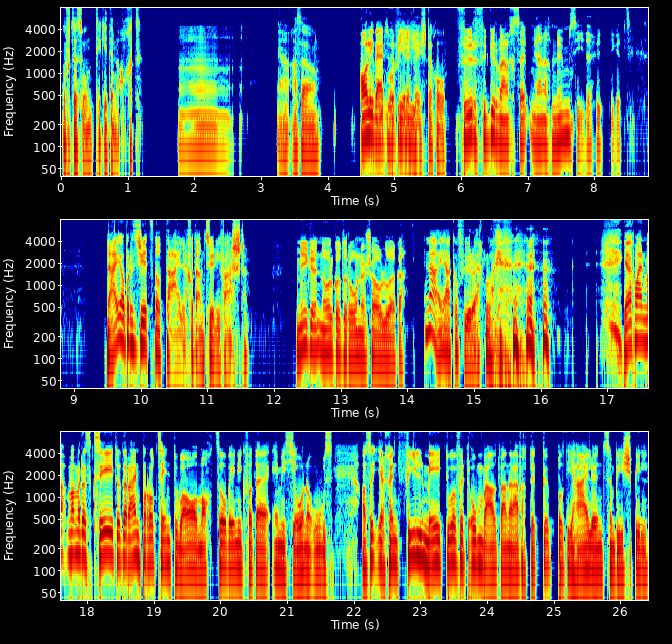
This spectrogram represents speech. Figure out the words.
auf den Sonntag in der Nacht. Ah. Ja, also, alle werden auf Wobei- ihre Festen kommen. Für Feuerwerk sollte man eigentlich nicht mehr sein in der heutigen Zeit. Nein, aber es ist jetzt noch Teil von diesem Zürichfest. Wir gehen nur Drohnenshow schauen. Nein, auch Feuerwerk schauen. ja, ich meine, wenn man das sieht, oder rein prozentual macht so wenig von den Emissionen aus. Also ihr könnt viel mehr tun für die Umwelt, wenn ihr einfach den Göppel die lasst, zum Beispiel,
